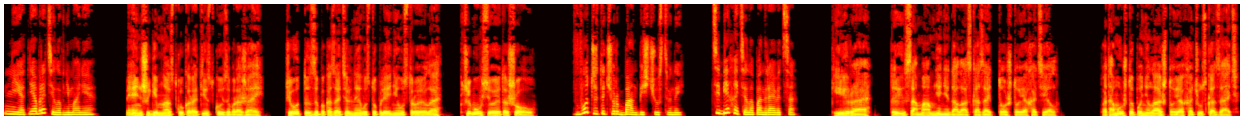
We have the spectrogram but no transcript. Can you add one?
Нет, не обратила внимания. Меньше гимнастку-каратистку изображай, чего ты за показательное выступление устроила? К чему все это шоу? Вот же ты чурбан бесчувственный. Тебе хотела понравиться. Кира, ты сама мне не дала сказать то, что я хотел. Потому что поняла, что я хочу сказать,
